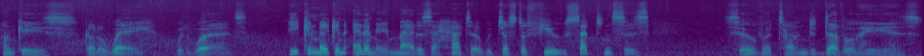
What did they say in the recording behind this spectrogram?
Hunky's got a way with words. He can make an enemy mad as a hatter with just a few sentences. Silver-tongued devil he is.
